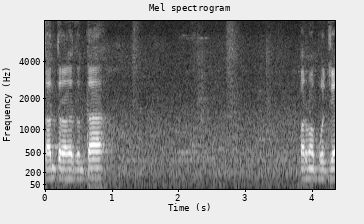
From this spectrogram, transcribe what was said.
ಸಂತರಾದಂಥ ಪರಮ ಪೂಜ್ಯ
